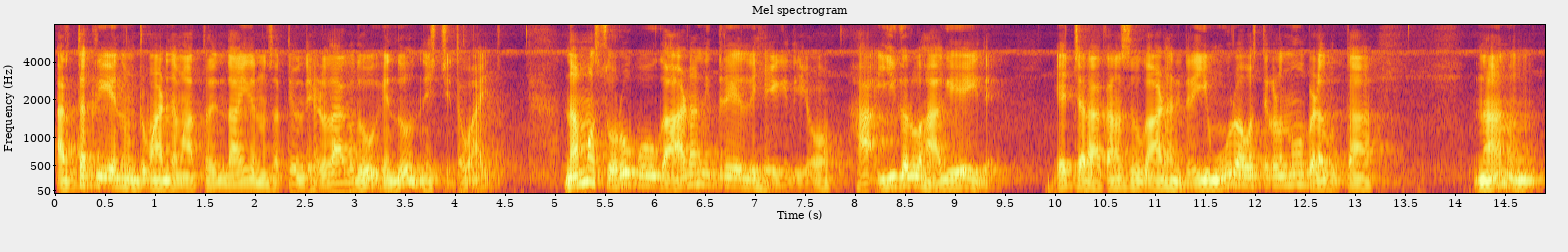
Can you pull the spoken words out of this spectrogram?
ಅರ್ಥಕ್ರಿಯೆಯನ್ನು ಉಂಟು ಮಾಡಿದ ಮಾತ್ರದಿಂದ ಇದನ್ನು ಸತ್ಯವೆಂದು ಹೇಳಲಾಗದು ಎಂದು ನಿಶ್ಚಿತವಾಯಿತು. ನಮ್ಮ ಸ್ವರೂಪವು ಗಾಢ ನಿದ್ರೆಯಲ್ಲಿ ಹೇಗಿದೆಯೋ ಹಾ, ಈಗಲೂ ಹಾಗೆಯೇ ಇದೆ. ಎಚ್ಚರ, ಕನಸು ಗಾಢ ನಿದ್ರೆ ಈ ಮೂರು ಅವಸ್ಥೆಗಳನ್ನೂ ಬೆಳಗುತ್ತಾ ನಾನು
